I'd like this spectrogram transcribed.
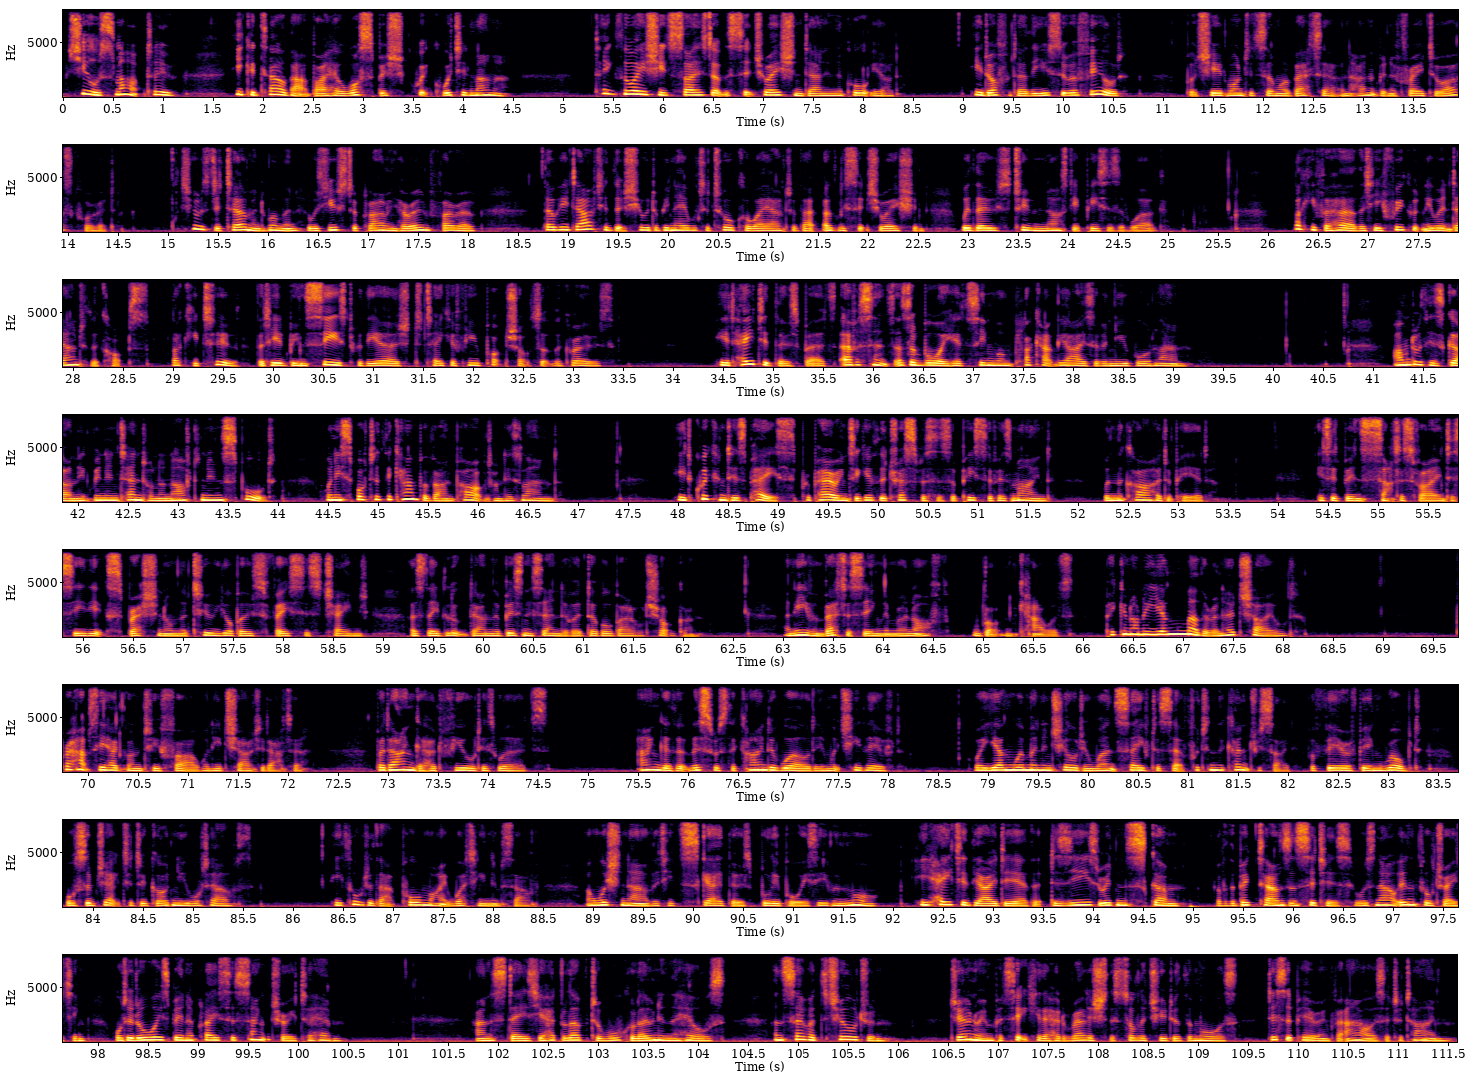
She was smart too. He could tell that by her waspish, quick witted manner. Take the way she'd sized up the situation down in the courtyard. He'd offered her the use of a field, but she had wanted somewhere better and hadn't been afraid to ask for it. She was a determined woman who was used to ploughing her own furrow though he doubted that she would have been able to talk her way out of that ugly situation with those two nasty pieces of work. Lucky for her that he frequently went down to the copse. Lucky, too, that he had been seized with the urge to take a few pot shots at the crows. He had hated those birds ever since, as a boy, he had seen one pluck out the eyes of a newborn lamb. Armed with his gun, he'd been intent on an afternoon's sport when he spotted the camper van parked on his land. He'd quickened his pace, preparing to give the trespassers a piece of his mind, when the car had appeared. It had been satisfying to see the expression on the two yobbos' faces change as they'd looked down the business end of a double barreled shotgun. And even better seeing them run off. Rotten cowards, picking on a young mother and her child. Perhaps he had gone too far when he'd shouted at her, but anger had fueled his words anger that this was the kind of world in which he lived, where young women and children weren't safe to set foot in the countryside for fear of being robbed or subjected to God knew what else. He thought of that poor mite wetting himself and wished now that he'd scared those bully boys even more. He hated the idea that disease ridden scum of the big towns and cities was now infiltrating what had always been a place of sanctuary to him. Anastasia had loved to walk alone in the hills and so had the children. Jonah, in particular, had relished the solitude of the moors, disappearing for hours at a time.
